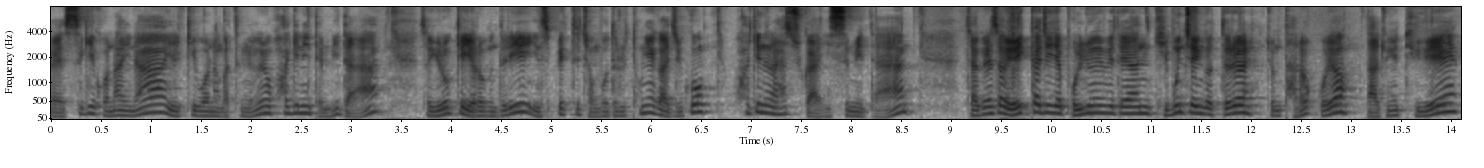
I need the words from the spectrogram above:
예, 쓰기 권한이나 읽기 권한 같은 경우는 확인이 됩니다. 그래서 이렇게 여러분들이 인스펙트 정보들을 통해 가지고 확인을 할 수가 있습니다 자 그래서 여기까지 이제 볼륨에 대한 기본적인 것들을 좀 다뤘고요. 나중에 뒤에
